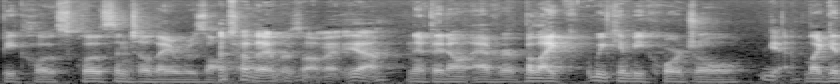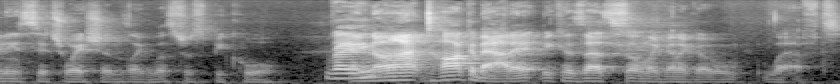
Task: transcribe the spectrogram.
be close close until they resolve Until it. they resolve it, yeah. And if they don't ever, but like we can be cordial. Yeah. Like in these situations, like let's just be cool. Right. And not talk about it because that's only gonna go left.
